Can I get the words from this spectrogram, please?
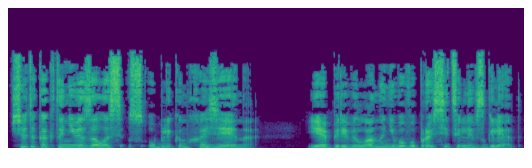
Все это как-то не вязалось с обликом хозяина — я перевела на него вопросительный взгляд.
